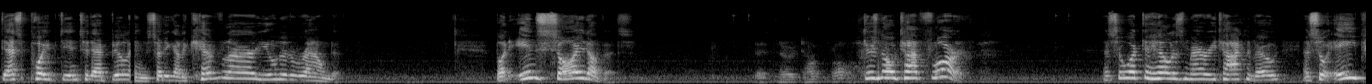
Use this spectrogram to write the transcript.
that's piped into that building. So they got a Kevlar unit around it. But inside of it, There's no top floor. there's no top floor. And so what the hell is Mary talking about? And so AP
